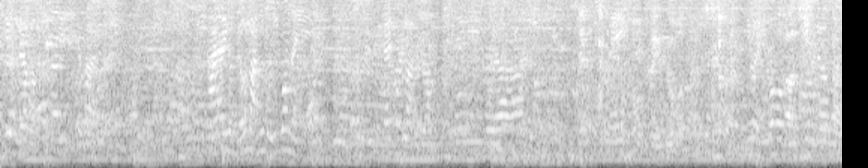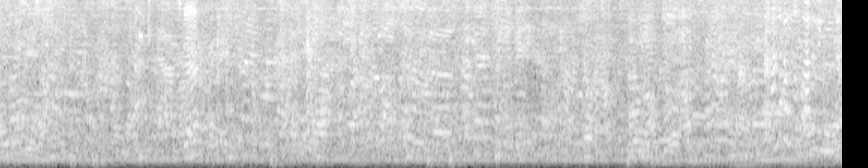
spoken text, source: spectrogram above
이걸 내가 맞겠지? 제발 아니고 이거네 잘 별로 안 좋아 뭐야 에이 이거 이거 먹고 이거 아닌데 Is good? 한쪽도 자르기 힘들어?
